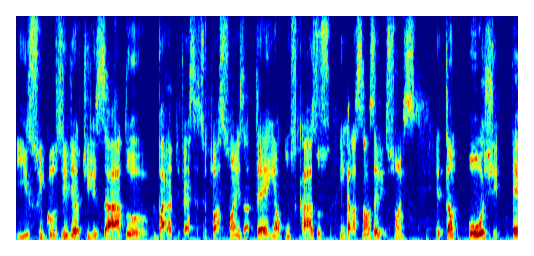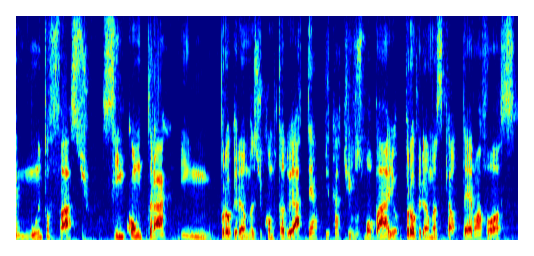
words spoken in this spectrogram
Isso, inclusive, é utilizado para diversas situações, até em alguns casos em relação às eleições. Então, hoje é muito fácil se encontrar em programas de computador e até aplicativos mobile, programas que alteram a voz,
